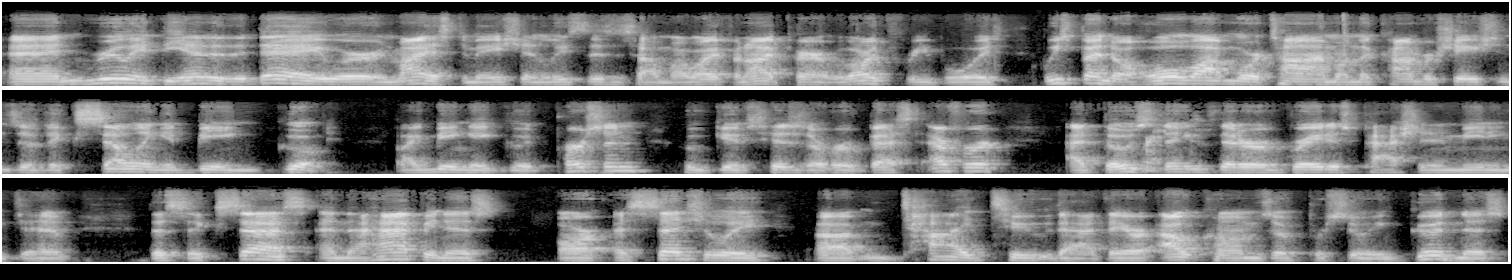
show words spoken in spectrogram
And really, at the end of the day, where in my estimation, at least this is how my wife and I parent with our three boys, we spend a whole lot more time on the conversations of excelling at being good, like being a good person who gives his or her best effort at those right. things that are of greatest passion and meaning to him. The success and the happiness are essentially um, tied to that. They are outcomes of pursuing goodness.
